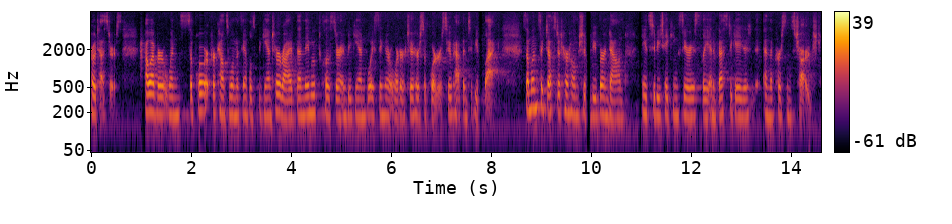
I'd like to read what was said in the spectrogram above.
protesters. However, when support for Councilwoman Samples began to arrive, then they moved closer and began voicing their order to her supporters, who happened to be Black. Someone suggested her home should be burned down, needs to be taken seriously and investigated, and the persons charged.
